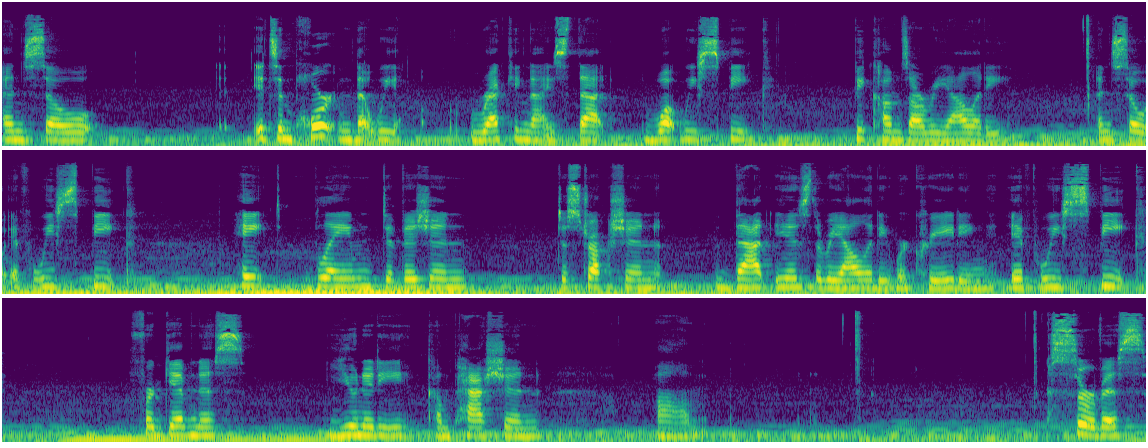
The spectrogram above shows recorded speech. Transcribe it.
And so it's important that we recognize that what we speak becomes our reality. And so if we speak hate, blame, division, destruction, that is the reality we're creating. If we speak forgiveness, unity, compassion, um, service,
